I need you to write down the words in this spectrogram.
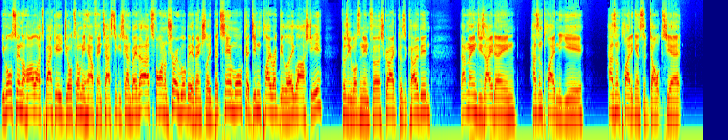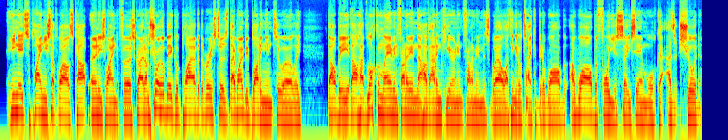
you've all seen the highlights package. You'll tell me how fantastic he's going to be. That, that's fine. I'm sure he will be eventually. But Sam Walker didn't play rugby league last year because he wasn't in first grade because of COVID. That means he's 18, hasn't played in a year, hasn't played against adults yet. He needs to play New South Wales Cup, earn his way into first grade. I'm sure he'll be a good player, but the Roosters they won't be blooding him too early. They'll be they'll have Lachlan Lamb in front of him. They'll have Adam Keighran in front of him as well. I think it'll take a bit of while a while before you see Sam Walker as it should.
